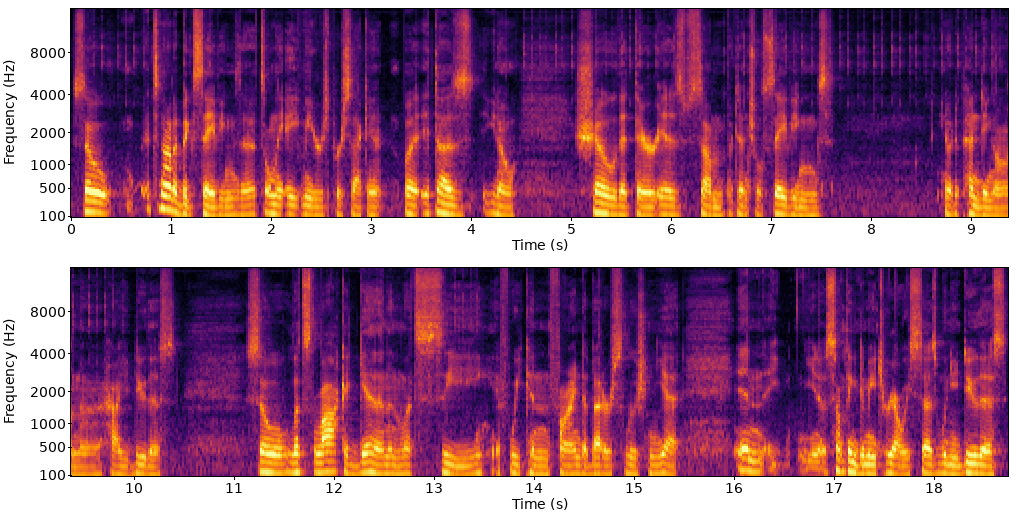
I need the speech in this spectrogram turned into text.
So it's not a big savings. It's only 8 meters per second, but it does, you know, show that there is some potential savings, you know, depending on uh, how you do this. So let's lock again and let's see if we can find a better solution yet. And, you know, something Dimitri always says, when you do this,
